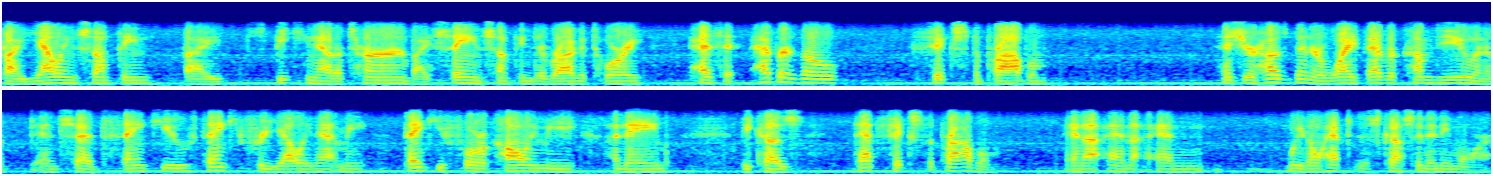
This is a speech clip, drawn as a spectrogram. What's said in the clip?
by yelling something, by speaking out of turn, by saying something derogatory. Has it ever though fixed the problem? Has your husband or wife ever come to you and and said, "Thank you, thank you for yelling at me, thank you for calling me a name," because that fixed the problem, and I, and and we don't have to discuss it anymore.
